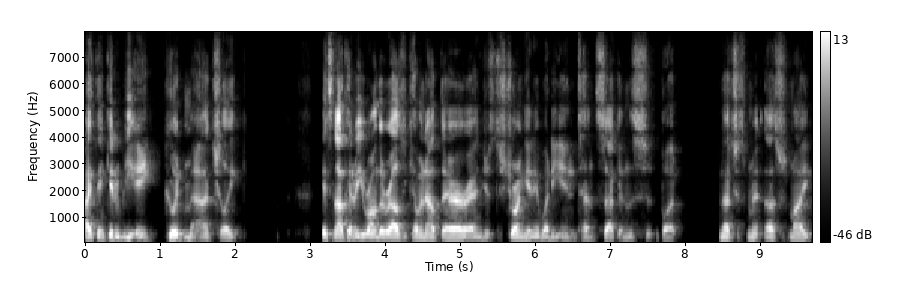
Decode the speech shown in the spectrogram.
I think it would be a good match. Like, it's not going to be Ronda Rousey coming out there and just destroying anybody in 10 seconds, but that's just that's just my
